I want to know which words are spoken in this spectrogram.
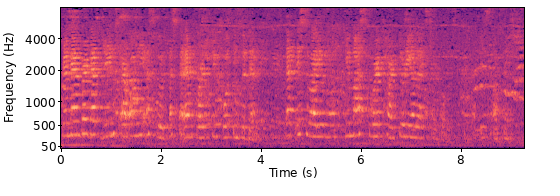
Remember that dreams are only as good as the effort you put into them. That is why you, you must work hard to realize your goals. That is all.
